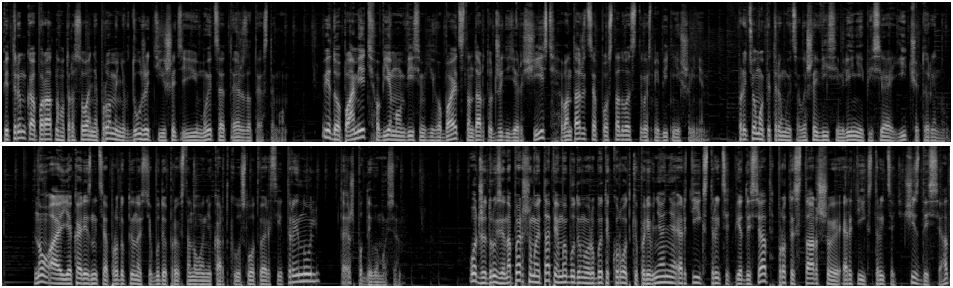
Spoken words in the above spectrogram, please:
Підтримка апаратного трасування променів дуже тішить, і ми це теж затестимо. Відеопам'ять об'ємом 8 ГБ стандарту GDDR6 вантажиться по 128-бітній шині. При цьому підтримується лише 8 ліній PCIe 4.0. Ну а яка різниця продуктивності буде при встановленні картки у слот версії 3.0, теж подивимося. Отже, друзі, на першому етапі ми будемо робити коротке порівняння RTX 3050 проти старшої RTX 3060,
